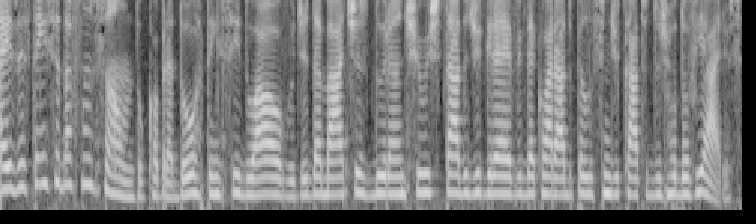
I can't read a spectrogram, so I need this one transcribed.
A existência da função do cobrador tem sido alvo de debates durante o estado de greve declarado pelo Sindicato dos Rodoviários.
